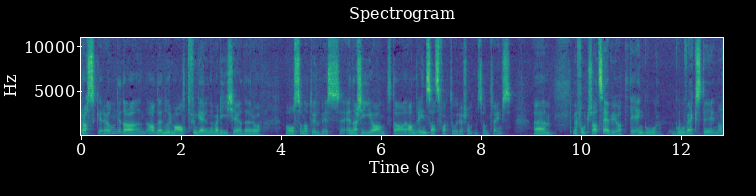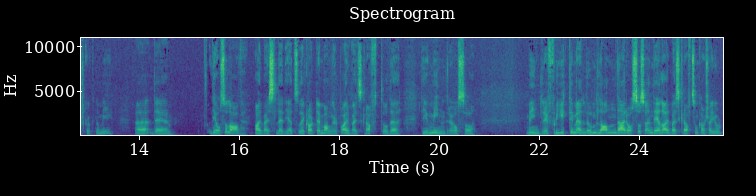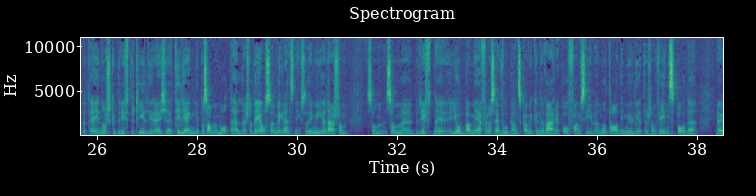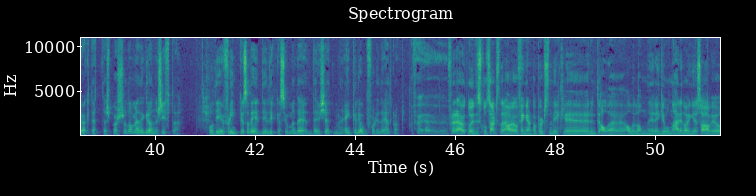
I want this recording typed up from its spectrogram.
raskere om de da hadde normalt fungerende verdikjeder og og også naturligvis energi og annet, da, andre innsatsfaktorer som, som trengs. Um, men fortsatt ser vi jo at det er en god, god vekst i norsk økonomi. Uh, det, det, er også lav arbeidsledighet, så det er klart det er mangel på arbeidskraft. Og det, det er jo mindre også mindre flyt mellom land der også, så en del arbeidskraft som kanskje har hjulpet til i norske bedrifter tidligere, er ikke tilgjengelig på samme måte heller. Så det er også en begrensning. Så det er mye der som som, som, eh, bedriftene jobber med for å se hvordan skal vi kunne være på offensiven og ta de muligheter som finnes, både med økt etterspørsel og med det grønne skiftet. Og de er jo flinke, så de, de lykkes jo, men det, det, er jo ikke en enkel jobb for dem. det er helt klart. For, for, Dere er jo et nordisk konsern, så dere har jo fingeren på pulsen virkelig rundt i alle, alle land i regionen. Her i Norge så har vi jo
